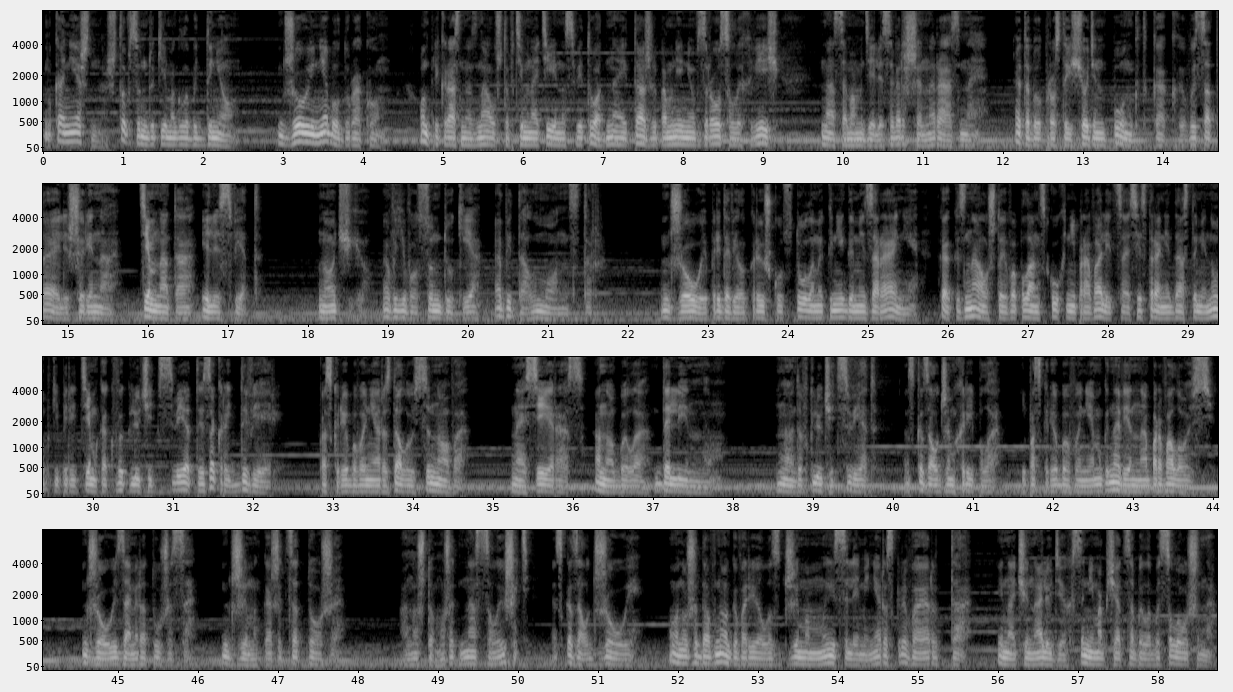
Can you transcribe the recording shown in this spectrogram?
Ну, конечно, что в сундуке могло быть днем? Джоуи не был дураком. Он прекрасно знал, что в темноте и на свету одна и та же, по мнению взрослых, вещь на самом деле совершенно разная. Это был просто еще один пункт, как высота или ширина, темнота или свет. Ночью в его сундуке обитал монстр. Джоуи придавил крышку стулом и книгами заранее, как знал, что его план с кухни провалится, а сестра не даст и минутки перед тем, как выключить свет и закрыть дверь. Поскребывание раздалось снова. На сей раз оно было длинным. «Надо включить свет», — сказал Джим хрипло, и поскребывание мгновенно оборвалось. Джоуи замер от ужаса. Джим, кажется, тоже. «Оно что, может нас слышать?» — сказал Джоуи. Он уже давно говорил с Джимом мыслями, не раскрывая рта. Иначе на людях с ним общаться было бы сложно.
